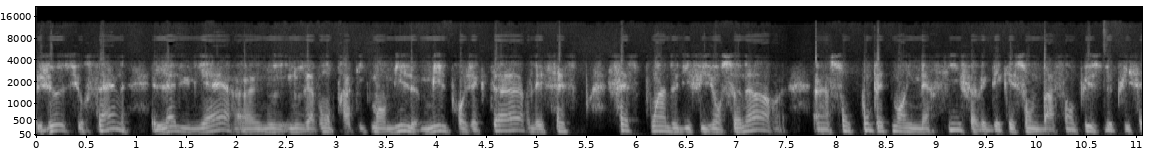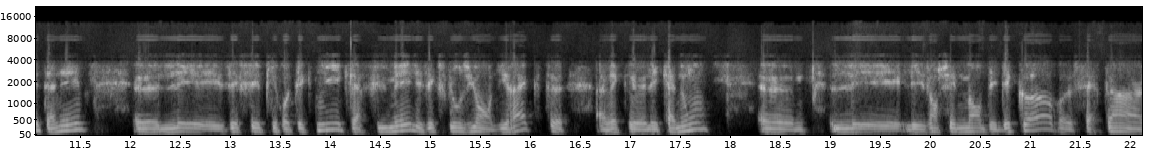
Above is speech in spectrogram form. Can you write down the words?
jeu sur scène, la lumière, nous, nous avons pratiquement 1000, 1000 projecteurs, les 16 16 points de diffusion sonore, un son complètement immersif avec des caissons de basse en plus depuis cette année. Euh, les effets pyrotechniques, la fumée, les explosions en direct avec euh, les canons, euh, les, les, enchaînements des décors, certains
